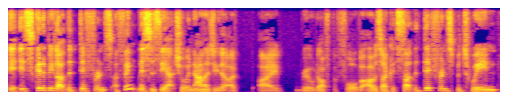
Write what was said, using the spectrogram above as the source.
it's gonna be like the difference. I think this is the actual analogy that I I reeled off before, but I was like, it's like the difference between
